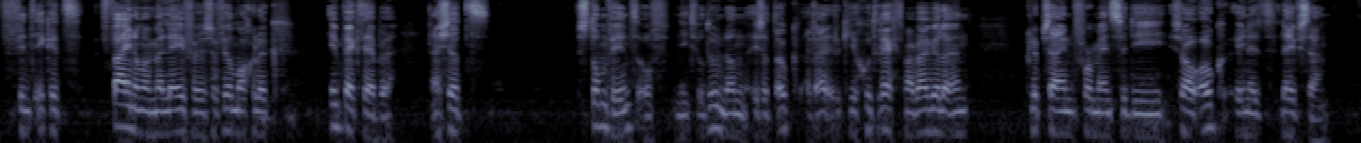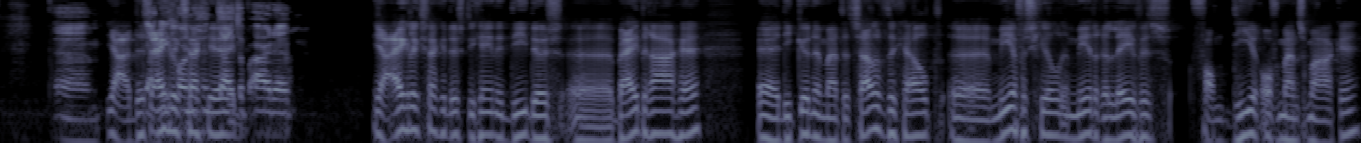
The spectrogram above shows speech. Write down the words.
vind ik het fijn om in mijn leven zoveel mogelijk impact te hebben. En als je dat stom vindt of niet wil doen, dan is dat ook uiteindelijk je goed recht. Maar wij willen een club zijn voor mensen die zo ook in het leven staan. Uh, ja, dus ja, eigenlijk zeg je... tijd op aarde ja, eigenlijk zeg je dus, diegenen die dus uh, bijdragen, uh, die kunnen met hetzelfde geld uh, meer verschil in meerdere levens van dier of mens maken,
